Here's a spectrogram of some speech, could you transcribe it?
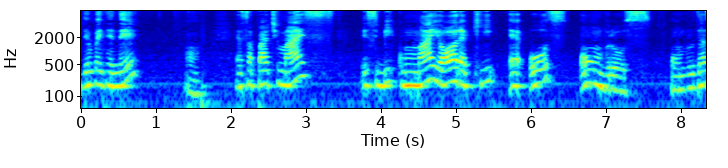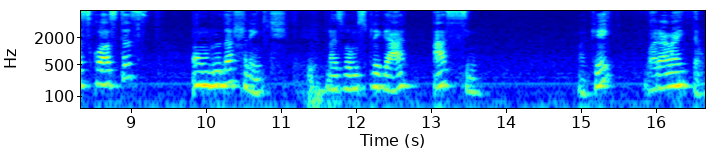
Deu pra entender? Ó. Essa parte mais, esse bico maior aqui é os ombros. Ombro das costas, ombro da frente. Nós vamos pregar assim, ok? Bora lá, então.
